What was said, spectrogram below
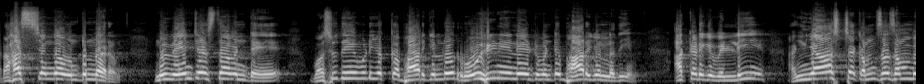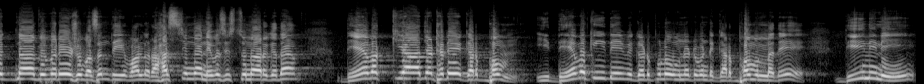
రహస్యంగా ఉంటున్నారు. నువ్వేం చేస్తావంటే వసుదేవుడి యొక్క భార్యల్లో రోహిణి అనేటువంటి భార్య ఉన్నది. అక్కడికి వెళ్ళి అన్యాశ్చ కంస సంవిఘ్న వివరేషు వసంతి వాళ్ళు రహస్యంగా నివసిస్తున్నారు కదా. దేవక్యాజఠరే గర్భం. ఈ దేవకీదేవి గడుపులో ఉన్నటువంటి గర్భం ఉన్నదే. దీనిని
